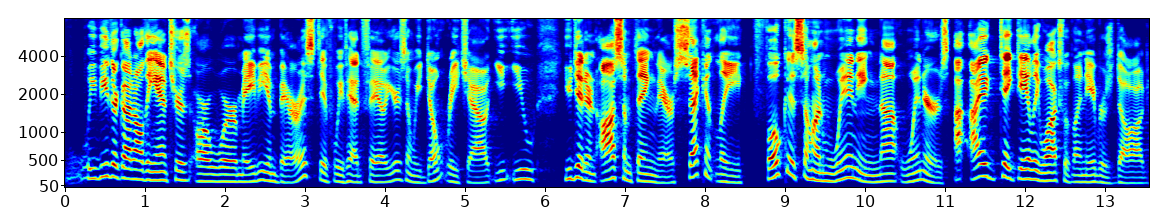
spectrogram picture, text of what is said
we've either got all the answers or we're maybe embarrassed if we've had failures and we don't reach out. You you you did an awesome thing there. Secondly, focus on winning, not winners. I, I take daily walks with my neighbor's dog.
